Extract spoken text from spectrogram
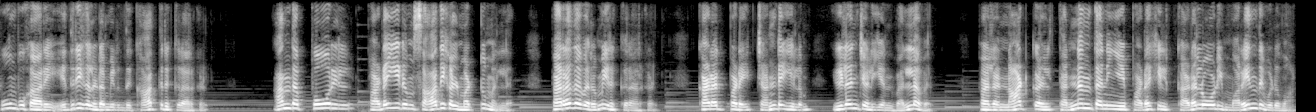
பூம்புகாரை எதிரிகளிடமிருந்து காத்திருக்கிறார்கள். அந்த போரில் படையிடும் சாதிகள் மட்டுமல்ல பரதவரும் இருக்கிறார்கள். கடற்படை சண்டையிலும் இளஞ்செழியன் வல்லவன். பல நாட்கள் தன்னந்தனியே படகில் கடலோடி மறைந்து விடுவான்.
